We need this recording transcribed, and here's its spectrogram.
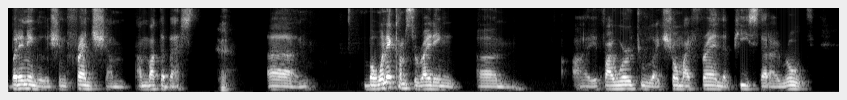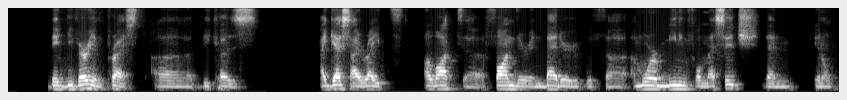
but in English, in French, I'm I'm not the best. um, but when it comes to writing, um, I, if I were to like show my friend a piece that I wrote, they'd be very impressed uh, because I guess I write a lot uh, fonder and better with uh, a more meaningful message than you know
